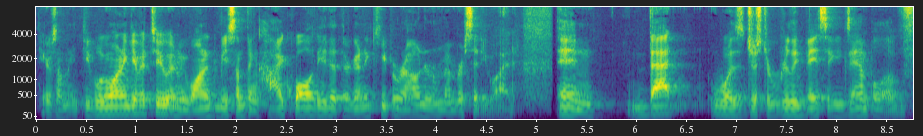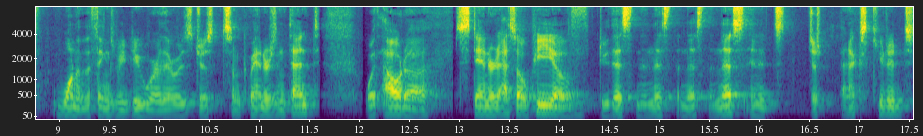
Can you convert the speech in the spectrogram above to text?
here's how many people we want to give it to, and we want it to be something high quality that they're going to keep around and remember citywide. And that was just a really basic example of one of the things we do where there was just some commander's intent without a standard SOP of do this and then this, then this, then this, and it's just been executed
